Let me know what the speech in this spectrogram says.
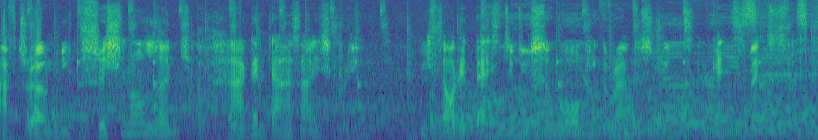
After our nutritional lunch of Haagen-Dazs ice cream, we thought it best to do some walking around the streets and get some exercise.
